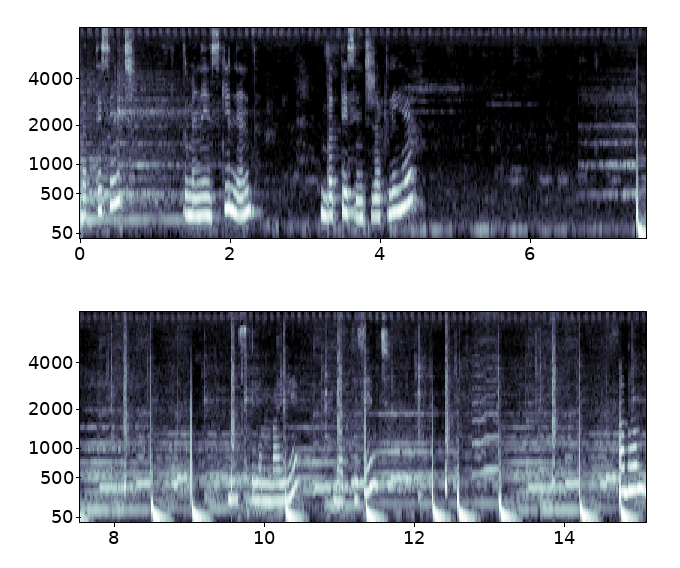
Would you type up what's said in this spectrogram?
बत्तीस इंच तो मैंने इसकी लेंथ बत्तीस इंच रख ली है। इसकी लंबाई है बत्तीस इंच। अब हम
